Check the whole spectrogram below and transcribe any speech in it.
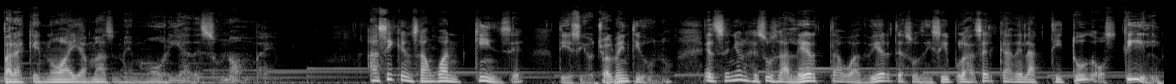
para que no haya más memoria de su nombre. Así que en San Juan 15, 18 al 21, el Señor Jesús alerta o advierte a sus discípulos acerca de la actitud hostil,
